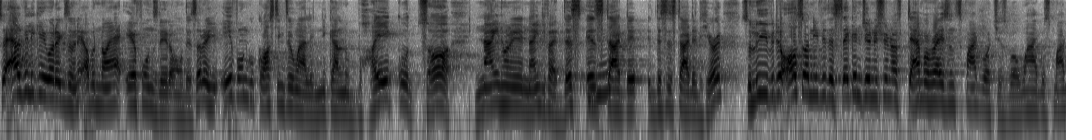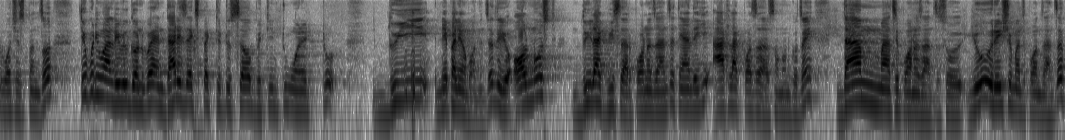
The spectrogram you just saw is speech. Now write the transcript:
सो एलभीले के गरेको छ भने अब नयाँ इयरफोन्स लिएर आउँदैछ र यो इयरफोनको कस्टिङ चाहिँ उहाँले निकाल्नु भएको छ। Nine hundred ninety five this is started this is started here so Louis Vuitton also अनि with the second generation of Tambour Horizon smart watches भयो उहाँको स्मार्ट वाचेस पनि छ। त्यो पनि उहाँले रिभिल गर्नुभयो and that is expected to sell between two hundred two दुई नेपालीमा भनिदिन्छ त्यो यो अलमोस्ट दुई लाख बिस हजार पर्न जान्छ त्यहाँदेखि आठ लाख पचास हजारसम्मको चाहिँ दाममा चाहिँ पर्न जान्छ। सो यो रेसियोमा चाहिँ पर्न जान्छ।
